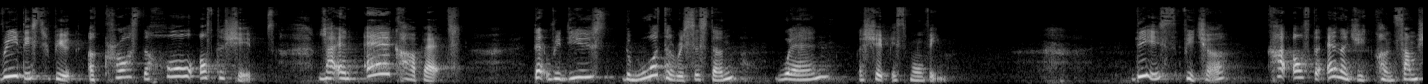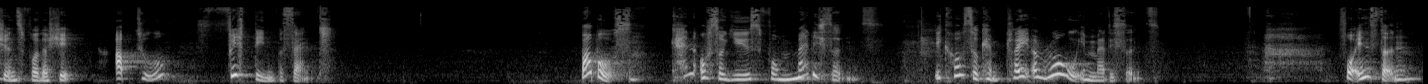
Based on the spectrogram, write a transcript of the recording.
redistribute across the whole of the ships like an air carpet that reduces the water resistance when the ship is moving. This feature cut off the energy consumptions for the ship up to 15%. Bubbles can also use for medicines. It also can play a role in medicines. For instance,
